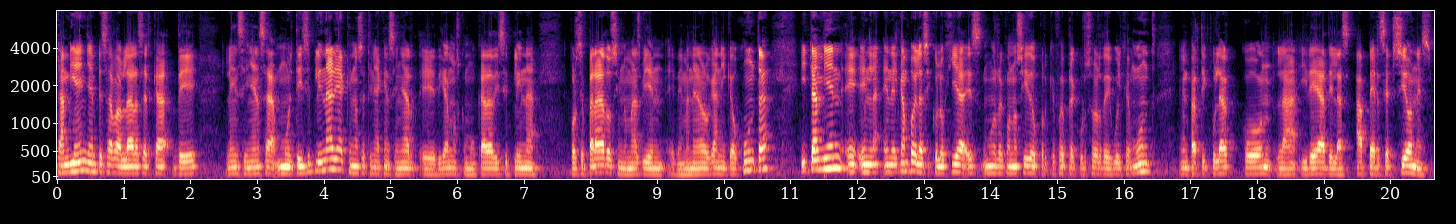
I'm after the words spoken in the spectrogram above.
También ya empezaba a hablar acerca de la enseñanza multidisciplinaria, que no se tenía que enseñar, digamos, como cada disciplina por separado, sino más bien de manera orgánica o junta. Y también eh, en, el campo de la psicología es muy reconocido porque fue precursor de Wilhelm Wundt, en particular con la idea de las apercepciones.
